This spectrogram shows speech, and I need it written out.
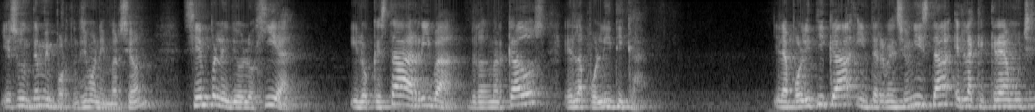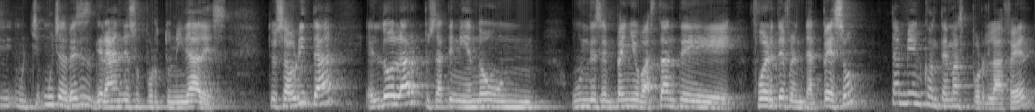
y es un tema importantísimo en inversión, siempre la ideología y lo que está arriba de los mercados es la política. Y la política intervencionista es la que crea muchas, muchas veces grandes oportunidades. Entonces ahorita el dólar pues, está teniendo un, un desempeño bastante fuerte frente al peso, también con temas por la Fed,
